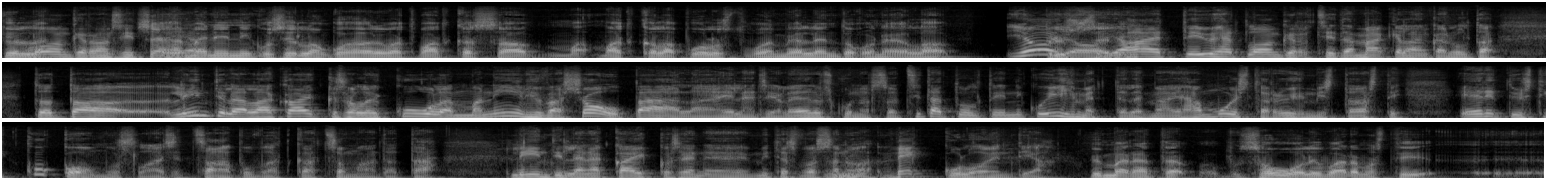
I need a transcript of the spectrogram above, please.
Kyllä, lonkeron sitten sehän ja- meni niin kuin silloin, kun he olivat matkassa, ma- matkalla puolustusvoimien lentokoneella Joo, joo, ja haettiin yhdet lonkerot siitä Mäkelän kadulta. Tota, Lintilällä ja Kaikkosella oli kuulemma niin hyvä show päällä eilen siellä eduskunnassa, että sitä tultiin niinku ihmettelemään ihan muista ryhmistä asti. Erityisesti kokoomuslaiset saapuvat katsomaan tätä Lintilän ja Kaikkosen, eh, mitäs voisi sanoa, Mm. vekkulointia. Ymmärrän, että show oli varmasti äh,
